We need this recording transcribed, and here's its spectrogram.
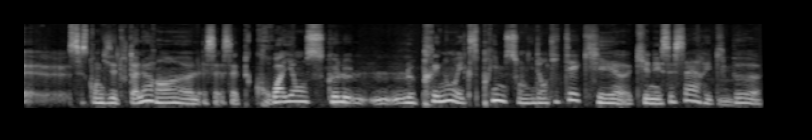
euh, c'est ce qu'on disait tout à l'heure, hein, cette croyance que le, prénom exprime son identité qui est, qui est nécessaire et qui hmm. peut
